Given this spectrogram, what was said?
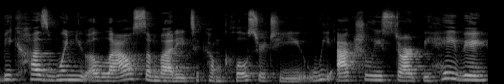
because when you allow somebody to come closer to you, we actually start behaving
